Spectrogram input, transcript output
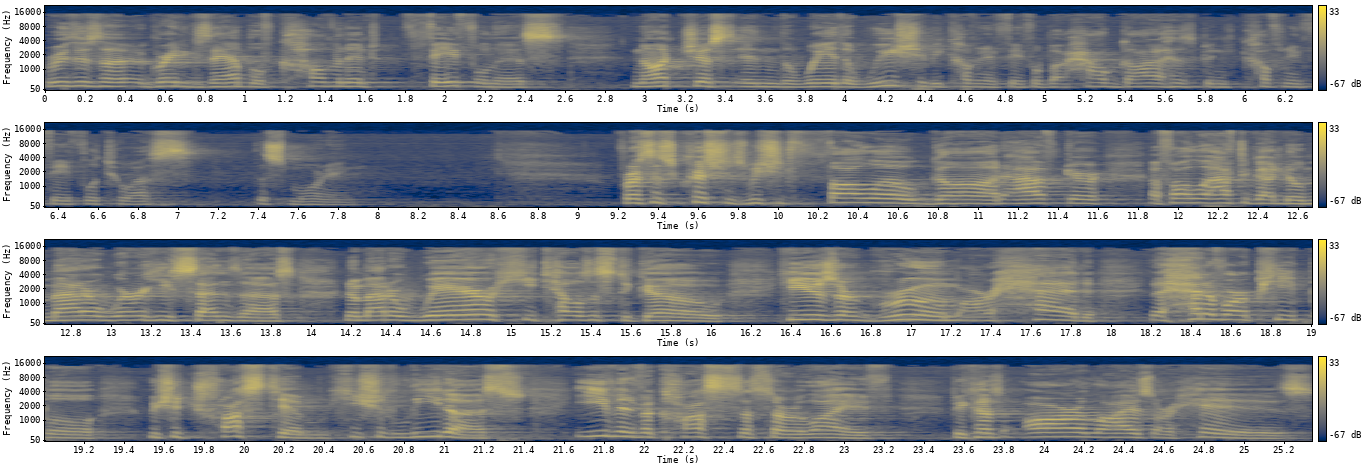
Ruth is a great example of covenant faithfulness, not just in the way that we should be covenant faithful, but how God has been covenant faithful to us this morning. For us as Christians, we should follow God after, uh, follow after God no matter where He sends us, no matter where He tells us to go. He is our groom, our head, the head of our people. We should trust Him. He should lead us, even if it costs us our life, because our lives are His,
